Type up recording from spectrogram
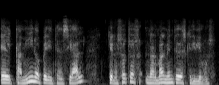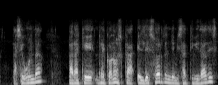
el camino penitencial que nosotros normalmente describimos. La segunda, para que reconozca el desorden de mis actividades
